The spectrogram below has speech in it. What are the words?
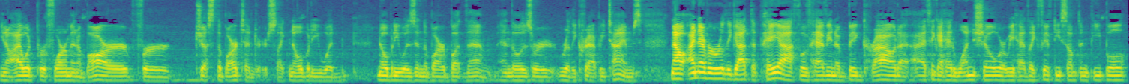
you know, I would perform in a bar for just the bartenders. Like nobody would nobody was in the bar but them, and those were really crappy times. Now, I never really got the payoff of having a big crowd. I, I think I had one show where we had like fifty something people,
